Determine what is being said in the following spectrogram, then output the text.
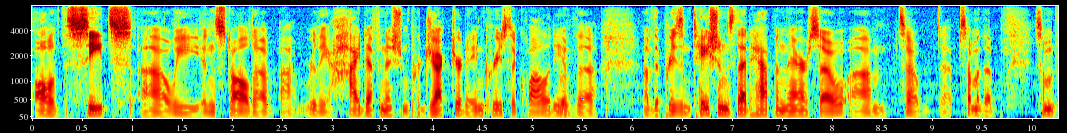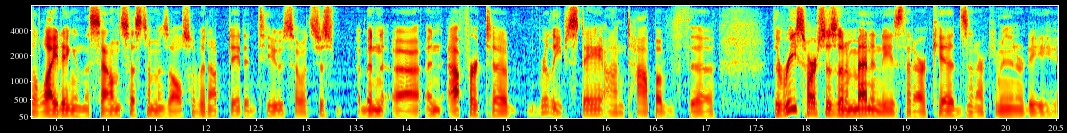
all of the seats. Uh, we installed a, a really a high definition projector to increase the quality of the of the presentations that happen there. So um, so uh, some of the some of the lighting and the sound system has also been updated too. So it's just been uh, an effort to really stay on top of the the resources and amenities that our kids and our community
